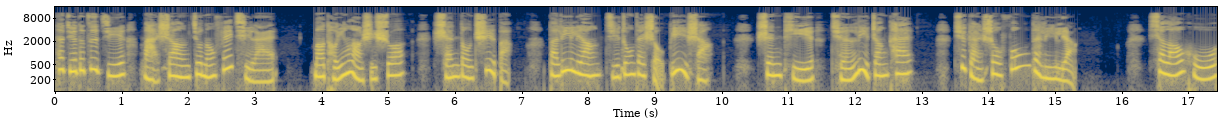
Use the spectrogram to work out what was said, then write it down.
他觉得自己马上就能飞起来。猫头鹰老师说：“扇动翅膀，把力量集中在手臂上，身体全力张开，去感受风的力量。”小老虎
